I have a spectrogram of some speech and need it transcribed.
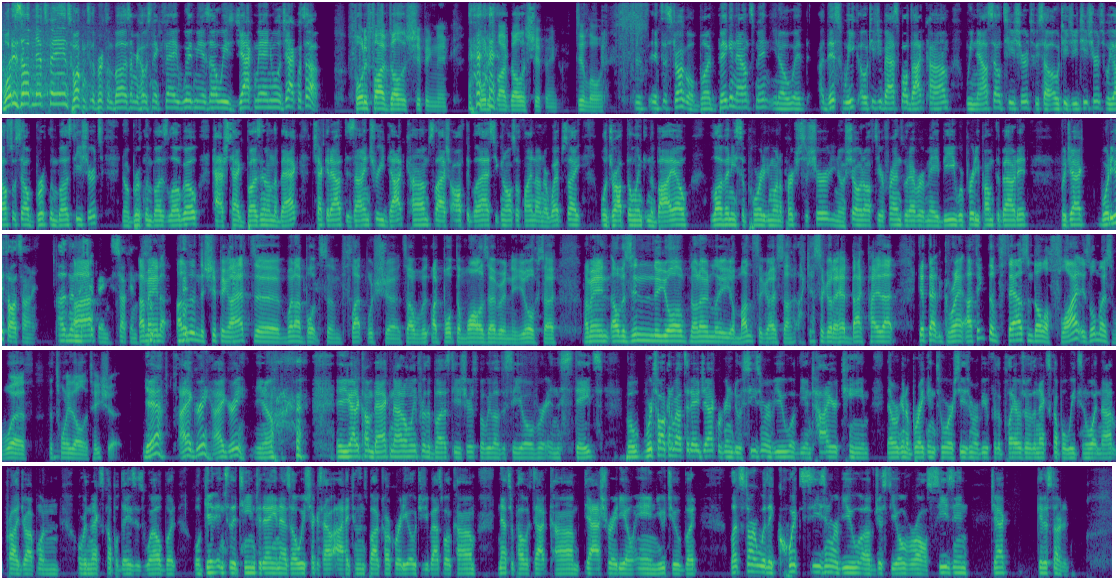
What is up, Nets fans? Welcome to the Brooklyn Buzz. I'm your host, Nick Fay. With me, as always, Jack Manuel. Jack, what's up? $45 shipping, Nick. $45 shipping. Dear Lord. It's, it's, a struggle, but big announcement. You know, with uh, this week, OTGbasketball.com, we now sell t shirts. We sell OTG t shirts. We also sell Brooklyn Buzz t shirts. You know, Brooklyn Buzz logo, hashtag buzzing on the back. Check it out, designtree.com slash off the glass. You can also find on our website. We'll drop the link in the bio love any support if you want to purchase a shirt you know show it off to your friends whatever it may be we're pretty pumped about it. But jack what are your thoughts on it other than the uh, shipping sucking? I mean other than the shipping i had to when i bought some flatbush shirts I, w- I bought them while i was over in new york. So i mean i was in new york not only a month ago so i guess i got to head back pay that get that grant i think the thousand dollar flight is almost worth the $20 t-shirt yeah, I agree. I agree. You know, you got to come back not only for the Buzz t-shirts, but we love to see you over in the states. But we're talking about today, Jack. We're going to do a season review of the entire team. Then we're going to break into our season review for the players over the next couple weeks and whatnot. We'll probably drop one over the next couple days as well. But we'll get into the team today. And as always, check us out: iTunes, Blog Talk Radio, OTGBasketball.com, NetsRepublic.com, Dash Radio, and YouTube. But let's start with a quick season review of just the overall season. Jack, get us started.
